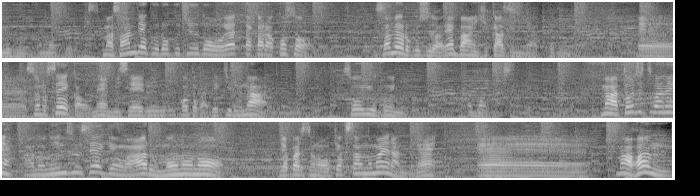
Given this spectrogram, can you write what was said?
いうふうに思っております、まあ、360度をやったからこそ360度はねバン引かずにやってるんで、えーその成果をね見せることができるなとそういうふうに思いました。まあ当日はねあの人数制限はあるもののやっぱりそのお客さんの前なんでね、えーまあファン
